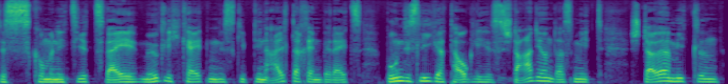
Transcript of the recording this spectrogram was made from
das kommuniziert, zwei Möglichkeiten. Es gibt in Altach ein bereits Bundesliga-taugliches Stadion, das mit Steuermitteln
